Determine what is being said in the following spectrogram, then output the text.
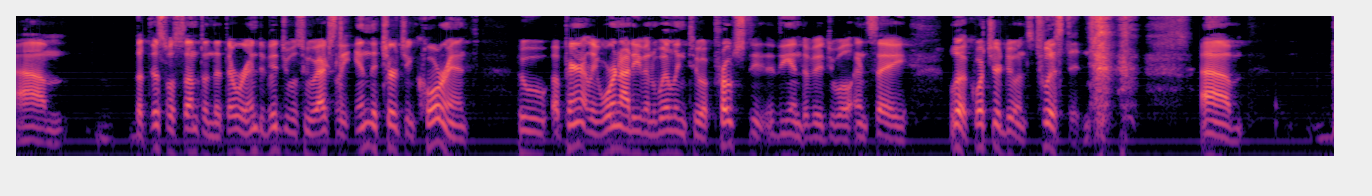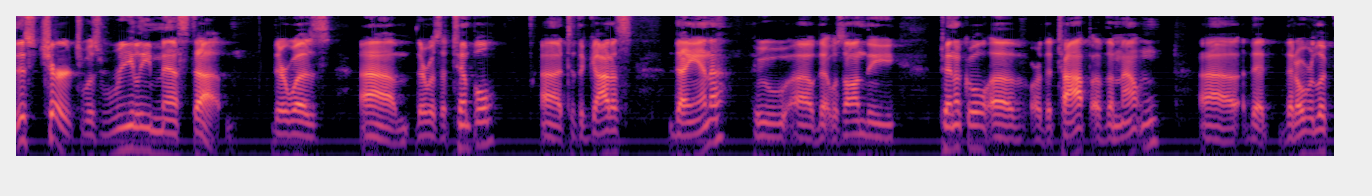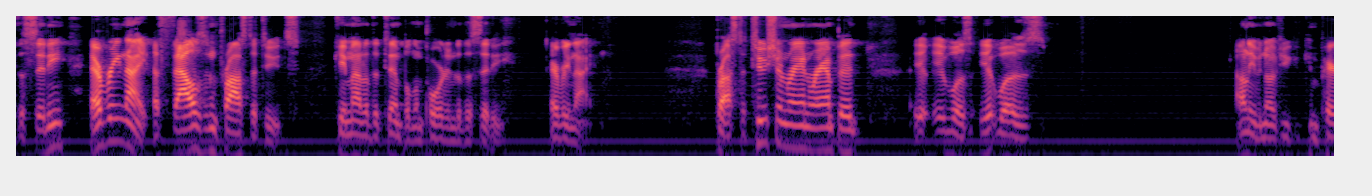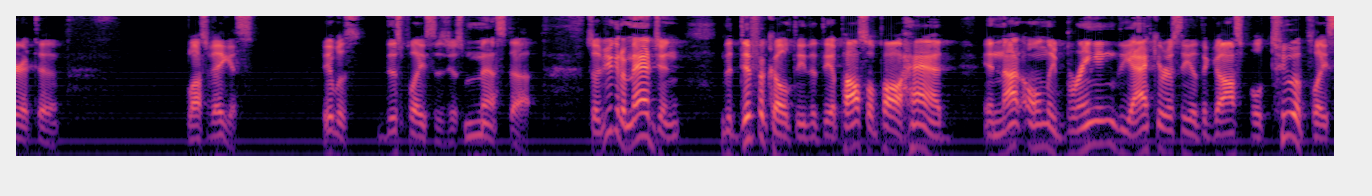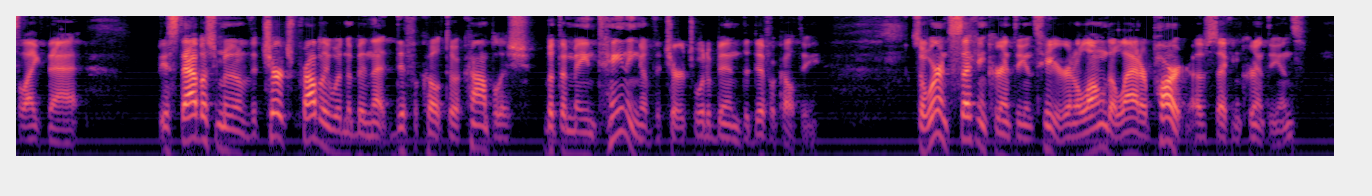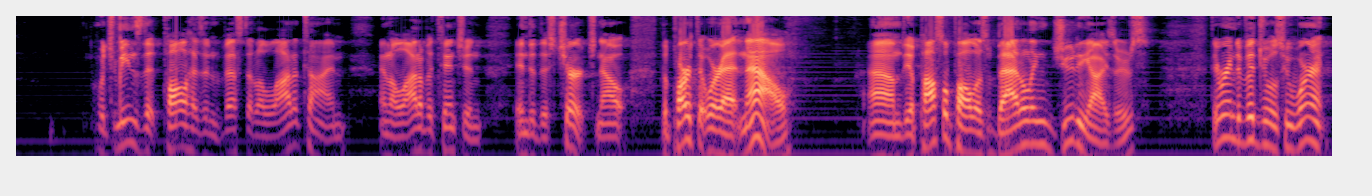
Um, but this was something that there were individuals who were actually in the church in Corinth who apparently were not even willing to approach the, the individual and say, Look, what you're doing is twisted. um, this church was really messed up. There was um, there was a temple uh, to the goddess Diana, who uh, that was on the pinnacle of or the top of the mountain, uh, that that overlooked the city. Every night, a thousand prostitutes came out of the temple and poured into the city. Every night, prostitution ran rampant. It, it was it was. I don't even know if you could compare it to Las Vegas. It was this place is just messed up. So if you could imagine the difficulty that the apostle Paul had in not only bringing the accuracy of the gospel to a place like that, the establishment of the church probably wouldn't have been that difficult to accomplish, but the maintaining of the church would have been the difficulty. So we're in Second Corinthians here, and along the latter part of Second Corinthians, which means that Paul has invested a lot of time and a lot of attention into this church. Now, the part that we're at now, um, the Apostle Paul is battling Judaizers. They were individuals who weren't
